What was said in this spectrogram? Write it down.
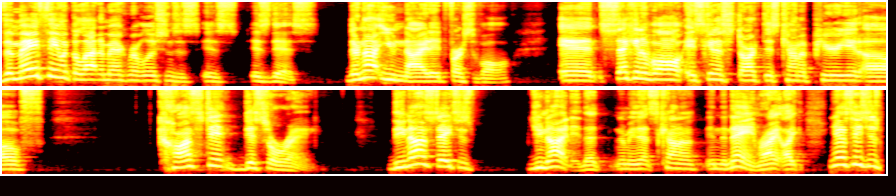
The main thing with the Latin American revolutions is is is this: they're not united. First of all, and second of all, it's going to start this kind of period of constant disarray. The United States is united. That I mean, that's kind of in the name, right? Like United States is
